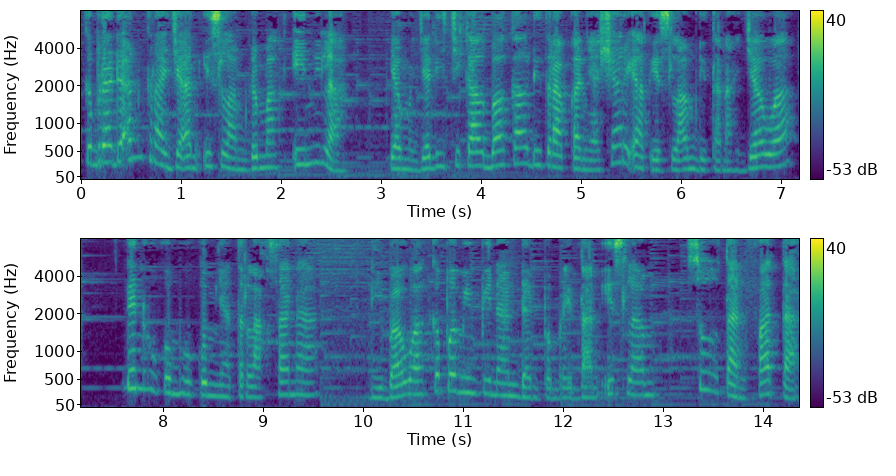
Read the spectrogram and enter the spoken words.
keberadaan kerajaan Islam Demak inilah yang menjadi cikal bakal diterapkannya syariat Islam di tanah Jawa dan hukum-hukumnya terlaksana di bawah kepemimpinan dan pemerintahan Islam Sultan Fatah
